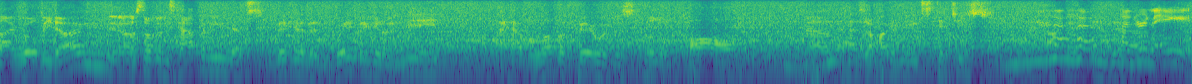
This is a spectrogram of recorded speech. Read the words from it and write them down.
thy will be done. You know, something's happening that's bigger than, way bigger than me. I have a love affair with this little ball uh, that has 108 stitches. and, uh, 108.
